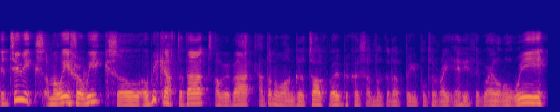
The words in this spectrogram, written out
in two weeks. I'm away for a week, so a week after that, I'll be back. I don't know what I'm going to talk about because I'm not going to be able to write anything while I'm away.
